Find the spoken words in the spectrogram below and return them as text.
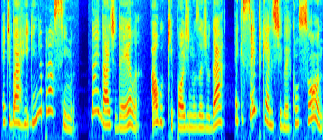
é de barriguinha para cima. Na idade dela, algo que pode nos ajudar é que sempre que ela estiver com sono,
